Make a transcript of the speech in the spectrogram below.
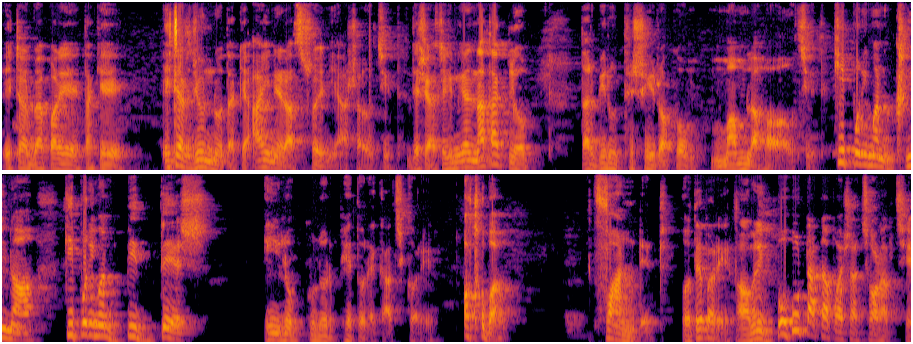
এটার ব্যাপারে তাকে, এটার জন্য তাকে আইনের আশ্রয় নিয়ে আসা উচিত। দেশে আছে কিন্তু না থাকলেও তার বিরুদ্ধে সেই রকম মামলা হওয়া উচিত। কি পরিমাণ ঘৃণা, কি পরিমাণ বিদ্বেষ এই লোকগুলোর ভেতরে কাজ করে। অথবা ফান্ডেড হতে পারে? আওয়ামী লীগ বহু টাকা পয়সা ছড়াচ্ছে।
